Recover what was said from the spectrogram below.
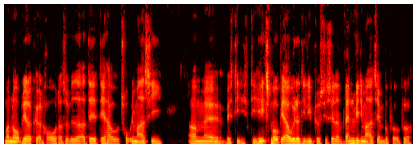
hvornår bliver der kørt hårdt og så videre, og det, det har jo utrolig meget at sige, om øh, hvis de, de helt små bjergrytter, de lige pludselig sætter vanvittigt meget tempo på, på,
